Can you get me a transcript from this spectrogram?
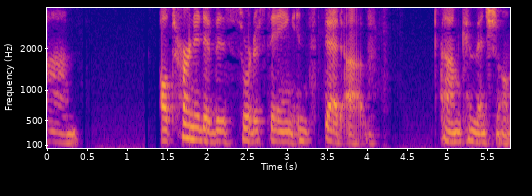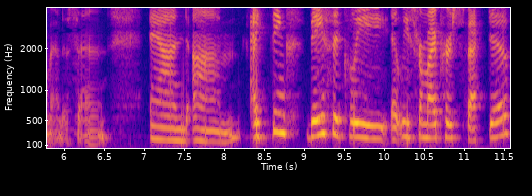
Um, alternative is sort of saying instead of um, conventional medicine. And um, I think basically, at least from my perspective,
